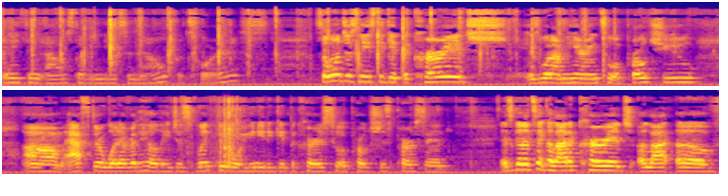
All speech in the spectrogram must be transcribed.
Anything else that we need to know for Taurus? Someone just needs to get the courage, is what I'm hearing, to approach you um, after whatever the hell they just went through, or you need to get the courage to approach this person. It's going to take a lot of courage, a lot of...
